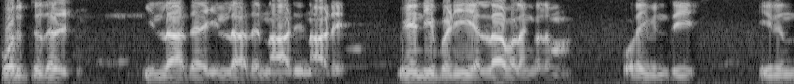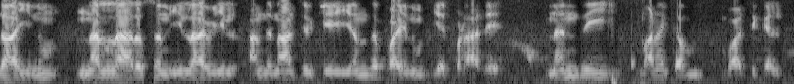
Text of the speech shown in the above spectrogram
பொருத்துதல் இல்லாத இல்லாத நாடு நாடு. வேண்டியபடி எல்லா வளங்களும் குறைவின்றி இருந்தாயினும் நல்ல அரசன் இல்லாவிடில் அந்த நாட்டிற்கு எந்த பயனும் ஏற்படாது. நன்றி வணக்கம் வாழ்த்துக்கள்.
